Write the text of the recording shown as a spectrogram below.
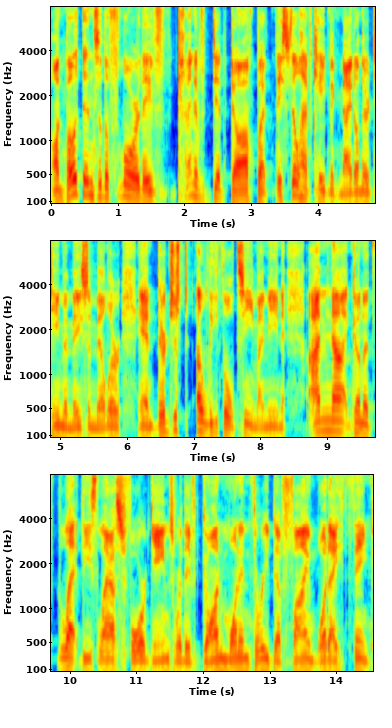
on both ends of the floor, they've kind of dipped off, but they still have Cade McKnight on their team and Mason Miller, and they're just a lethal team. I mean, I'm not gonna let these last four games where they've gone one and three define what I think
